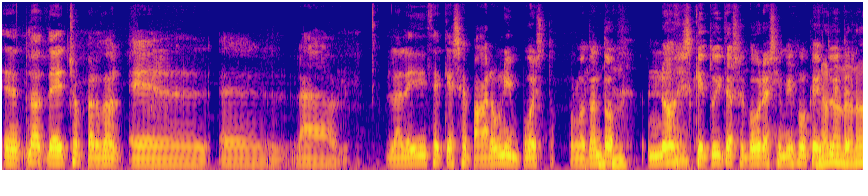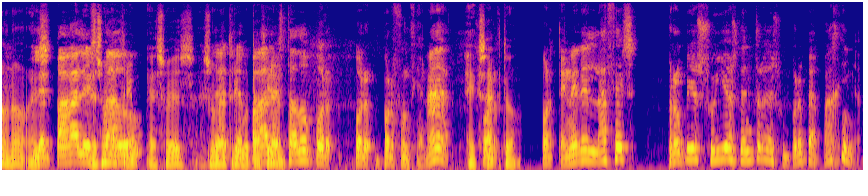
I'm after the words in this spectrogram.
Eh, no, de hecho, perdón. el- el- la, la ley dice que se pagará un impuesto. Por lo tanto, no es que Twitter se cobre a sí mismo que No, no, Twitter no, no, no, le paga al es una Estado. eso es, es le- una le, paga al tributación. Estado por, por, por funcionar. Exacto. Por, tener enlaces propios suyos dentro de su propia página.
